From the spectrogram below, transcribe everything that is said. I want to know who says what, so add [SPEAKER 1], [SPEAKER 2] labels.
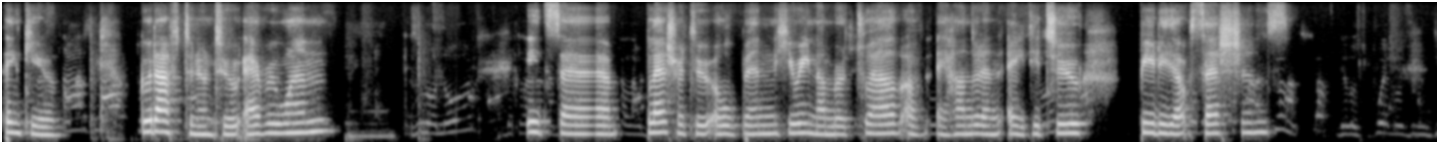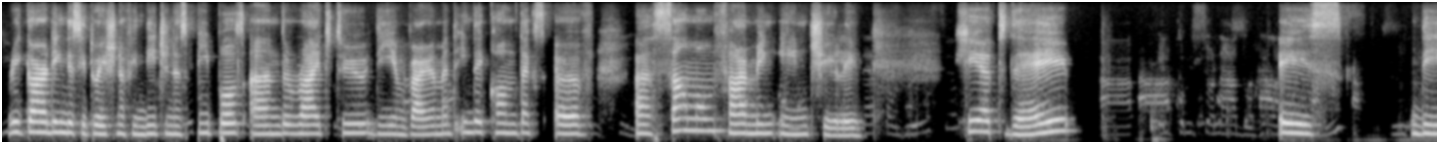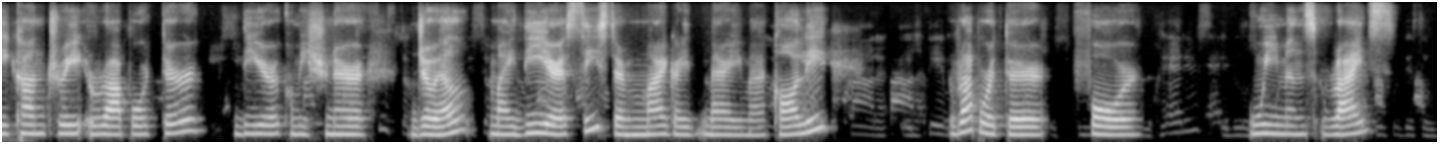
[SPEAKER 1] Thank you. Good afternoon to everyone. It's a pleasure to open hearing number 12 of 182 period of sessions regarding the situation of indigenous peoples and the right to the environment in the context of uh, salmon farming in Chile. Here today is the country rapporteur, dear Commissioner Joel, my dear sister Margaret Mary Macaulay, rapporteur for women's rights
